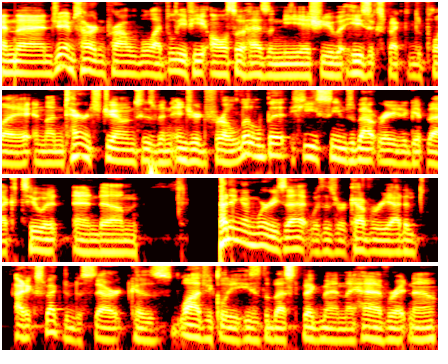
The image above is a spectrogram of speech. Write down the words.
and then James Harden, probable. I believe he also has a knee issue, but he's expected to play. And then Terrence Jones, who's been injured for a little bit, he seems about ready to get back to it. And um, depending on where he's at with his recovery, I'd I'd expect him to start because logically he's the best big man they have right now.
